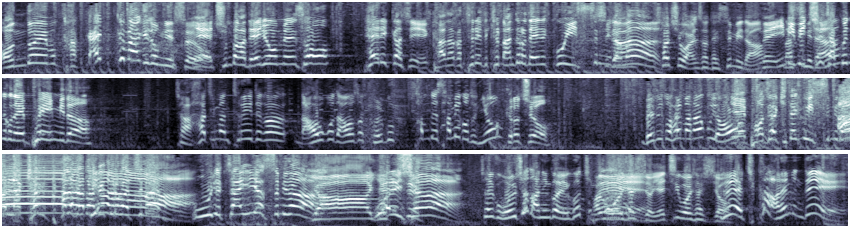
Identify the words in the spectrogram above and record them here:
언더에브 다 깔끔하게 정리했어요. 예 준바가 내려오면서 해리까지 가나가 트레이드킬 만들어내고 시간 있습니다만 설치 완성됐습니다. 네 이미 맞습니다. 위치를 잡고 있는 건 FA입니다 자, 하지만 트레이드가 나오고 나와서 결국 3대 3이거든요. 그렇죠 매드도 할 만하고요. 예 버즈가 기다리고 있습니다 아, 하나밖에 라키아! 들어갔지만 오히려 잘렸습니다 야 예측. wall shot 자, 이거 wall shot 아닌 거예요, 이거? 방금 네. 월샷이죠. 예측 월샷이죠. 네, 체크 안 했는데.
